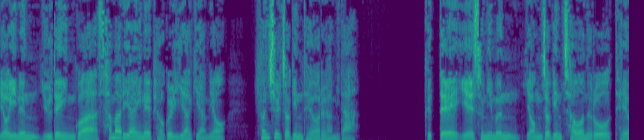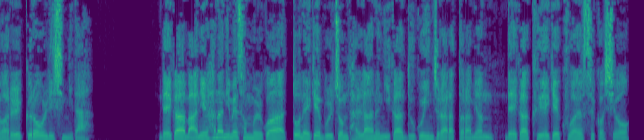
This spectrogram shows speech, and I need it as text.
여인은 유대인과 사마리아인의 벽을 이야기하며 현실적인 대화를 합니다. 그때 예수님은 영적인 차원으로 대화를 끌어올리십니다. 내가 만일 하나님의 선물과 또 내게 물 좀 달라 하는 이가 누구인 줄 알았더라면 내가 그에게 구하였을 것이요.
